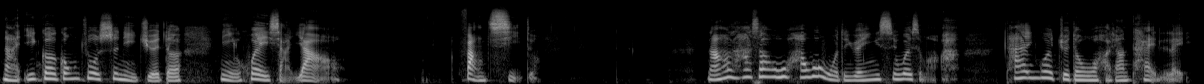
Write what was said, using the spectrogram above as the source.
哪一个工作是你觉得你会想要放弃的？然后他说，他问我的原因是为什么啊？他因为觉得我好像太累，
